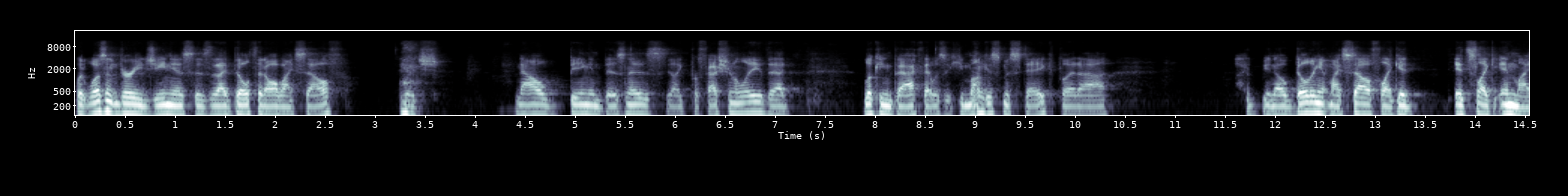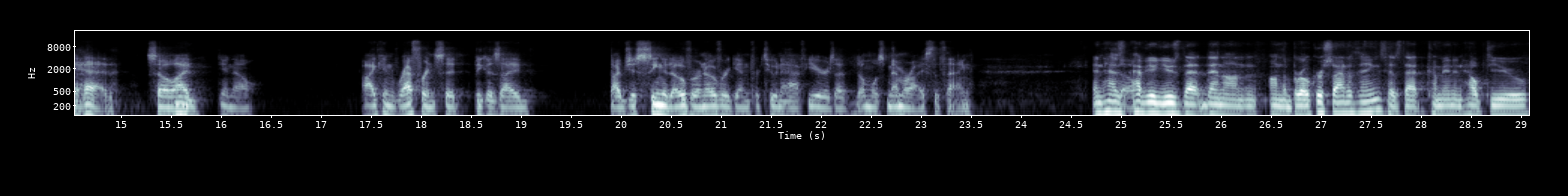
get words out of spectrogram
what wasn't very genius is that I built it all myself, which now being in business like professionally, that looking back, that was a humongous mistake. But uh, I, you know, building it myself, like it, it's like in my head. So mm. I, you know, I can reference it because I I've just seen it over and over again for two and a half years. I've almost memorized the thing. And has so, have you used that then on on the broker side of things? Has that come in and helped you,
